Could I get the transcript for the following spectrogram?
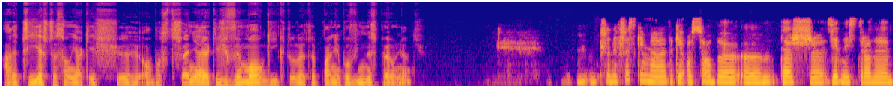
Ale czy jeszcze są jakieś e, obostrzenia, jakieś wymogi, które te panie powinny spełniać? Przede wszystkim takie osoby też z jednej strony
